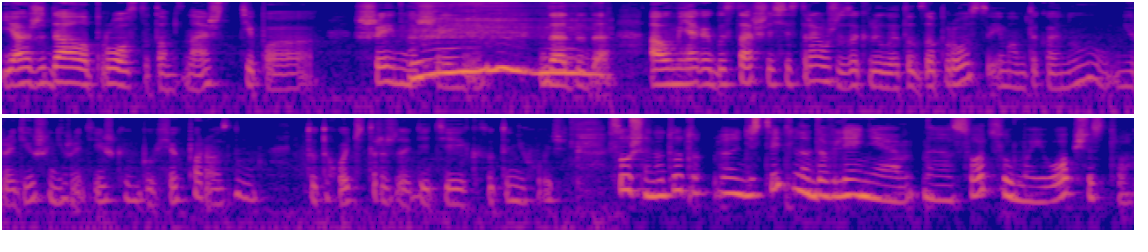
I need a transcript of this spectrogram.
Я ожидала просто там, знаешь, типа, шейм на шее. Да-да-да. А у меня как бы старшая сестра уже закрыла этот запрос, и мама такая, ну, не родишь и не родишь, как бы у всех по-разному. Кто-то хочет рожать детей, кто-то не хочет. Слушай, ну тут э, действительно давление э, социума и общества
